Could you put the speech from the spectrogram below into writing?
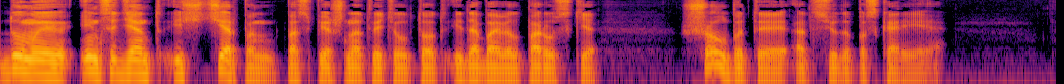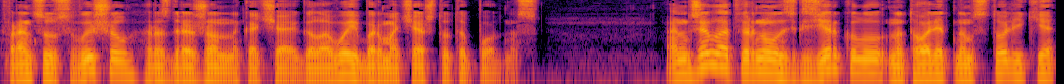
«Думаю, инцидент исчерпан», — поспешно ответил тот и добавил по-русски. «Шел бы ты отсюда поскорее». Француз вышел, раздраженно качая головой и бормоча что-то под нос. Анжела отвернулась к зеркалу на туалетном столике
